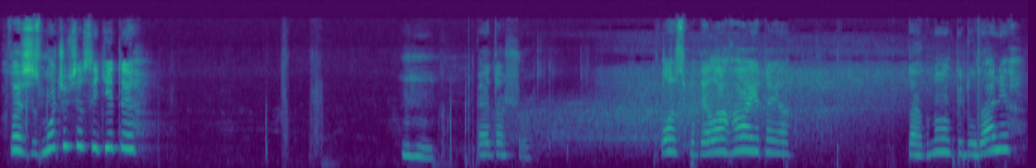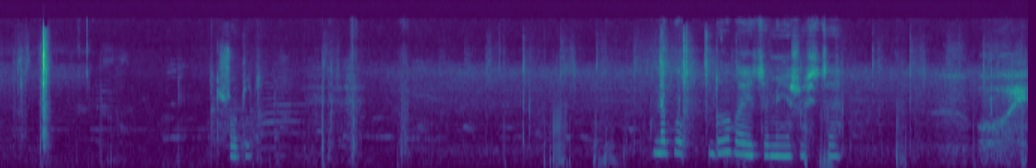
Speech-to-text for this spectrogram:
Хтось змучився сидіти. Угу. Это що? Господи, лагаю то я. Так, ну піду далі. Що тут? Не подобається мені щось це. Ой.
